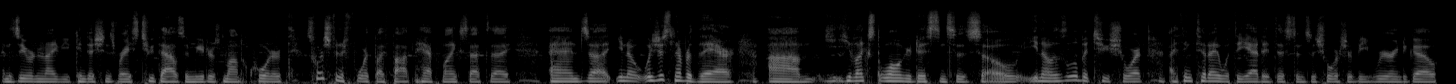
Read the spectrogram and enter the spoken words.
and a 0 to 90 conditions race, 2,000 meters, mile quarter. This horse finished fourth by five and a half lengths that day, and, uh, you know, was just never there. Um, he, he likes the longer distances, so, you know, it was a little bit too short. I think today, with the added distance, the horse should be rearing to go.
